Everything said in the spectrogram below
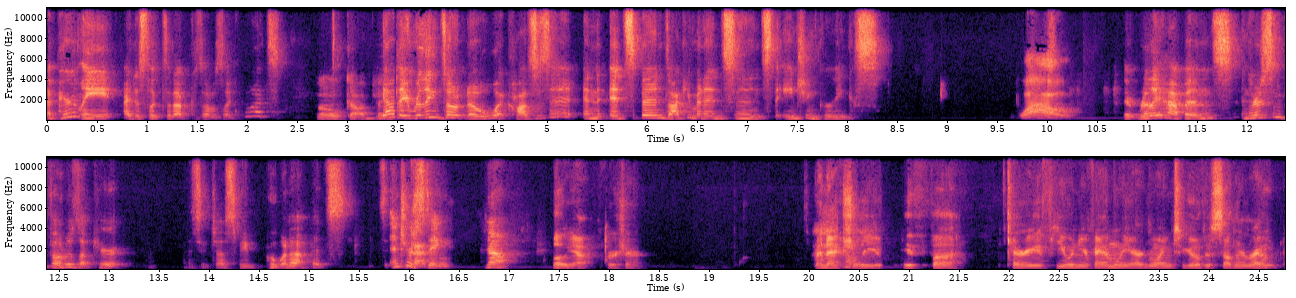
Apparently, I just looked it up because I was like, what? Oh God! Yeah, they really don't know what causes it. And it's been documented since the ancient Greeks. Wow. It really happens. And there's some photos up here. I suggest we put one up. It's it's interesting. Yeah. Oh yeah, for sure. And actually, if, if uh, Carrie, if you and your family are going to go the southern route,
